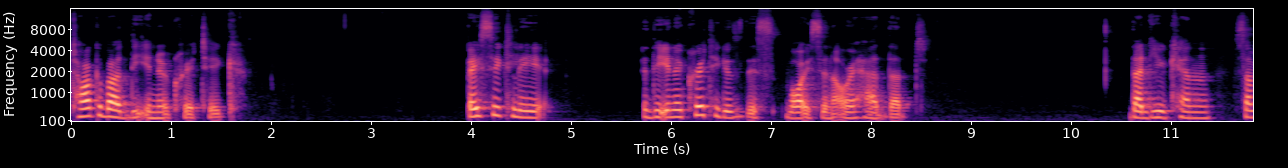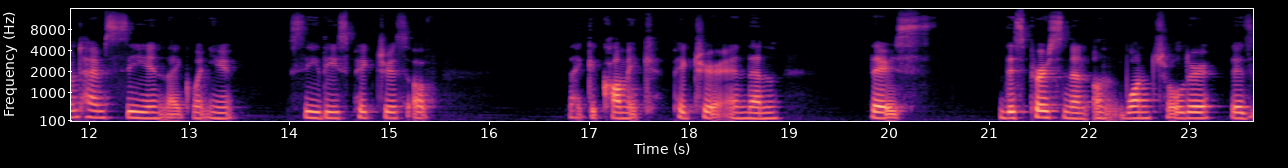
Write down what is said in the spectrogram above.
talk about the inner critic, basically the inner critic is this voice in our head that that you can sometimes see in like when you see these pictures of like a comic picture and then there's this person and on one shoulder there's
